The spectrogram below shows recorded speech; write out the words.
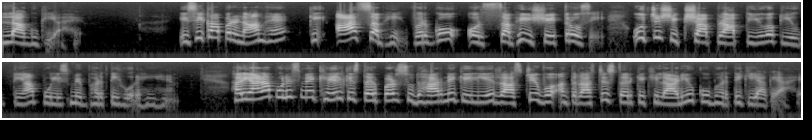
लागू किया है। इसी का परिणाम है कि आज सभी वर्गों और सभी क्षेत्रों से उच्च शिक्षा प्राप्त युवक युवतियाँ पुलिस में भर्ती हो रही हैं। हरियाणा पुलिस में खेल के स्तर पर सुधारने के लिए राष्ट्रीय व अंतर्राष्ट्रीय स्तर के खिलाड़ियों को भर्ती किया गया है।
